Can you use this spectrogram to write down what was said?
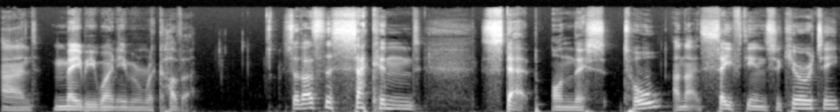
and maybe won't even recover. So that's the second step on this tool and that's safety and security.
